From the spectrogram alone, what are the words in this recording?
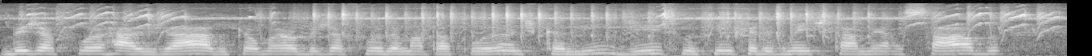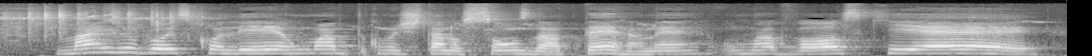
beija-flor rajado, que é o maior beija-flor da Mata Atlântica, lindíssimo, que infelizmente está ameaçado. Mas eu vou escolher uma, como a gente está nos sons da terra, né? Uma voz que é.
